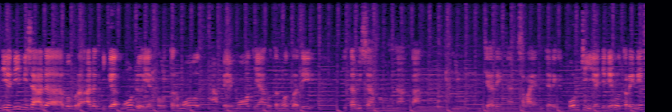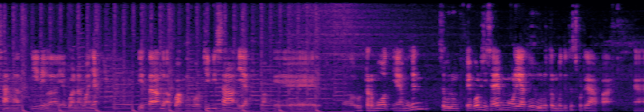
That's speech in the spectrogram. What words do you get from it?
jadi bisa ada beberapa ada tiga mode ya router mode AP mode ya router mode berarti kita bisa menggunakan jaringan selain jaringan 4G ya jadi router ini sangat inilah ya apa namanya kita nggak pakai 4G bisa ya pakai router mode ya mungkin sebelum PPOE saya mau lihat dulu router mode itu seperti apa ya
